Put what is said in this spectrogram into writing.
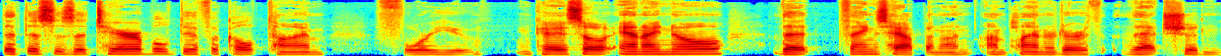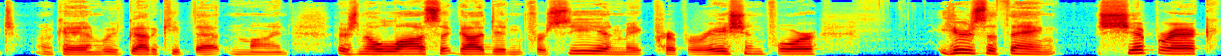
that this is a terrible, difficult time for you. Okay, so, and I know that things happen on, on planet Earth that shouldn't. Okay, and we've got to keep that in mind. There's no loss that God didn't foresee and make preparation for. Here's the thing shipwreck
